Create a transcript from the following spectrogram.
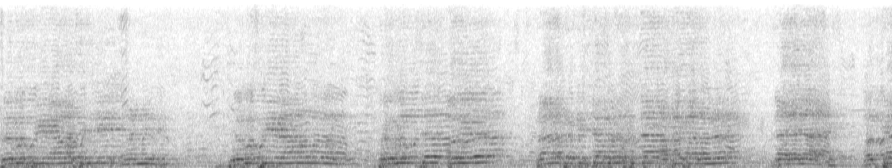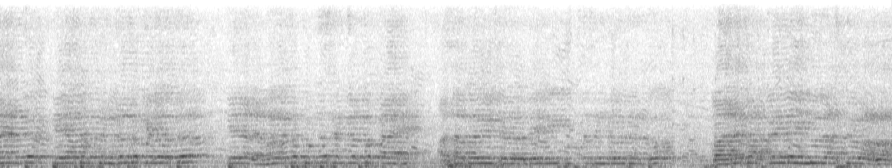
प्रभू श्रीरामचंद्र मंदिर. प्रभू श्रीराम प्रभूंचं भव्य प्राणप्रतिष्ठापना सुद्धा आपल्या कालानं पुढचा संकल्प काय आहे? असा आपल्याला विचारत होते. मी पुढचा संकल्प सांगतो. भारत अखंड हिंदू राष्ट्र व्हावा.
